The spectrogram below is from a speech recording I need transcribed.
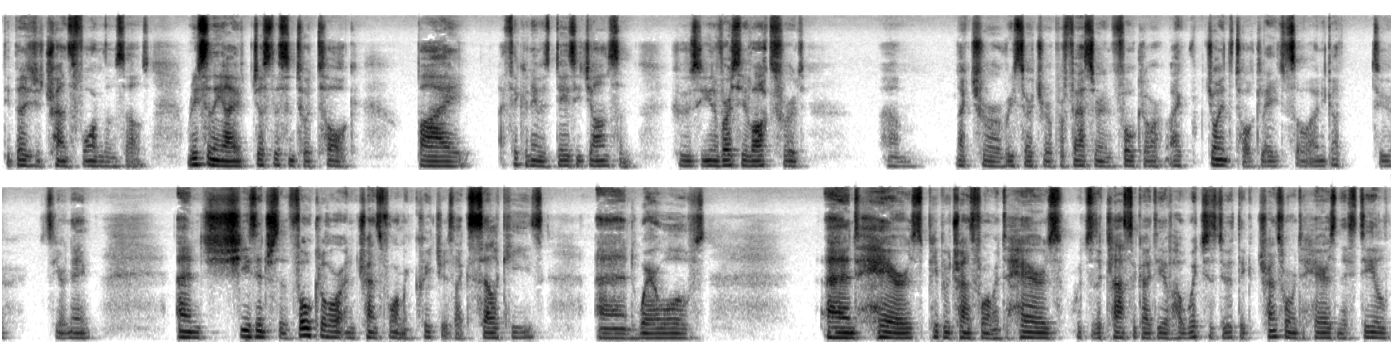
the ability to transform themselves. Recently, I just listened to a talk by, I think her name is Daisy Johnson, who's a University of Oxford um, lecturer, researcher, professor in folklore. I joined the talk late, so I only got to see her name. And she's interested in folklore and transforming creatures like selkies and werewolves and hares, people who transform into hares, which is a classic idea of how witches do it. They transform into hares and they steal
